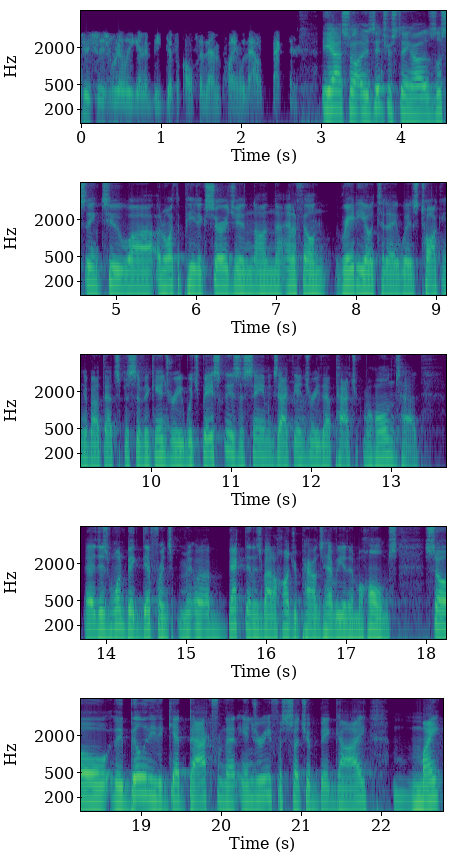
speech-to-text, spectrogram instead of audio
this is really going to be difficult for them playing without Becton. Yeah, so it was interesting. I was listening to uh, an orthopedic surgeon on NFL radio today was talking about that specific injury, which basically is the same exact injury that Patrick Mahomes had. Uh, there's one big difference. Uh, Becton is about 100 pounds heavier than Mahomes. So the ability to get back from that injury for such a big guy might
